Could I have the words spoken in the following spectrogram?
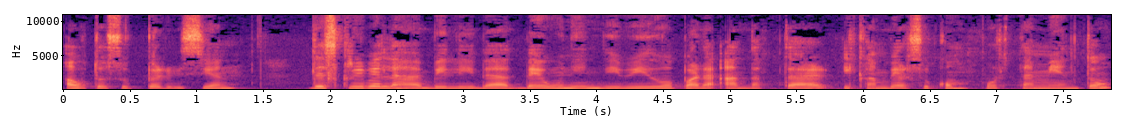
Autosupervisión describe la habilidad de un individuo para adaptar y cambiar su comportamiento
